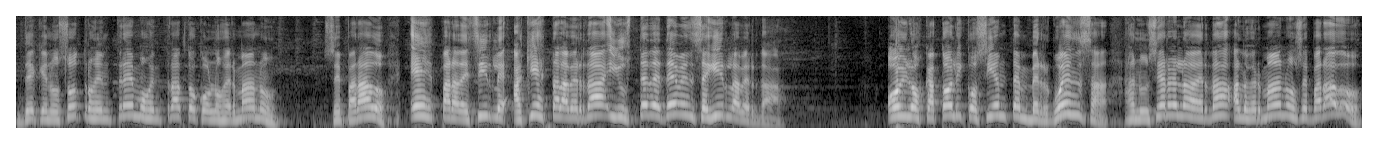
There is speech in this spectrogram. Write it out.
de que nosotros entremos en trato con los hermanos separados es para decirle, aquí está la verdad y ustedes deben seguir la verdad. Hoy los católicos sienten vergüenza anunciarle la verdad a los hermanos separados.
